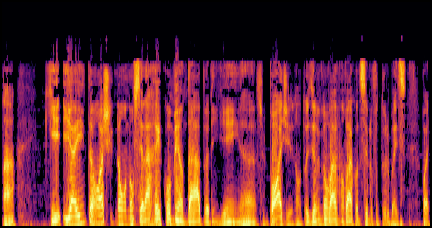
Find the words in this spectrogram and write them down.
Tá? Que, e aí, então, acho que não, não será recomendado a ninguém. Né? Pode, não estou dizendo que não vai, não vai acontecer no futuro, mas pode.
